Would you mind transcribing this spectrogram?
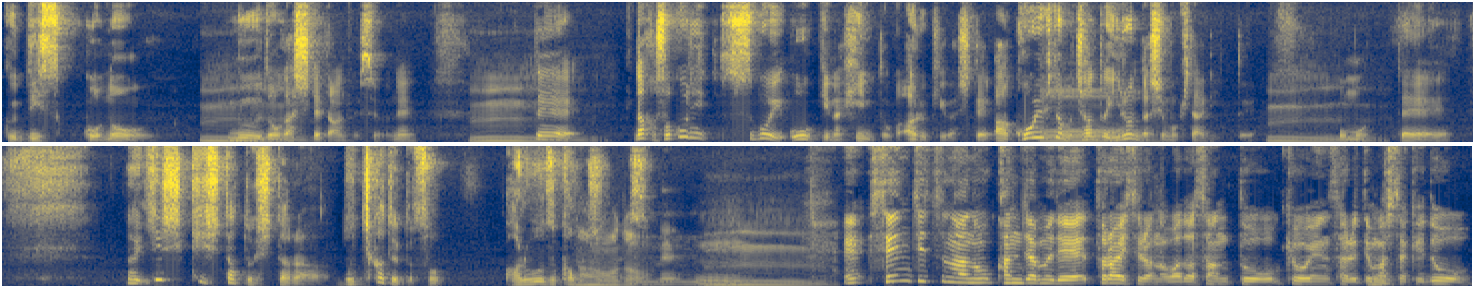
クディスコのムードがしてたんですよね。で、なんかそこにすごい大きなヒントがある気がして、あ、こういう人もちゃんといるんだ、下北にって思って、意識したとしたら、どっちかというとそアローズかもしれないですね。え、先日のあの、カンジャムでトライセラの和田さんと共演されてましたけど、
